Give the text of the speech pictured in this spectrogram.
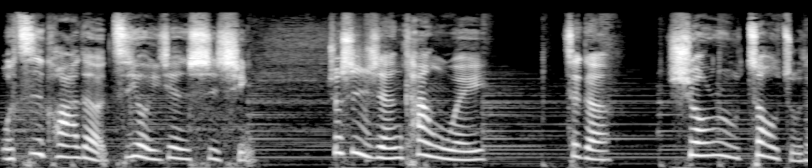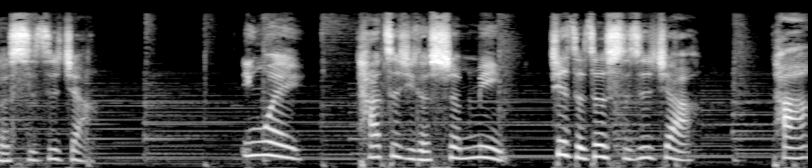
我自夸的只有一件事情，就是人看为这个羞辱咒诅的十字架，因为他自己的生命借着这十字架，他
